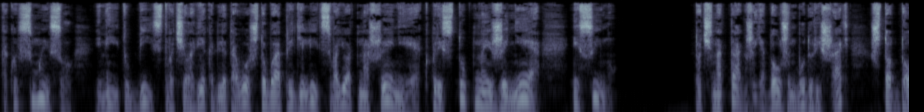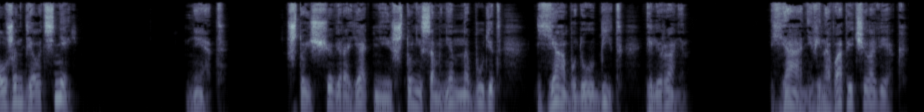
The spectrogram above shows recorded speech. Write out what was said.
Какой смысл имеет убийство человека для того, чтобы определить свое отношение к преступной жене и сыну? Точно так же я должен буду решать, что должен делать с ней. Нет. Что еще вероятнее, что, несомненно, будет «я буду убит или ранен». Я невиноватый человек,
